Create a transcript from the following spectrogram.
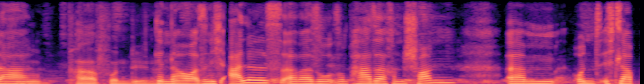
da... So ein paar von denen. Genau, also nicht alles, aber so, so ein paar Sachen schon. Ähm, und ich glaube,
